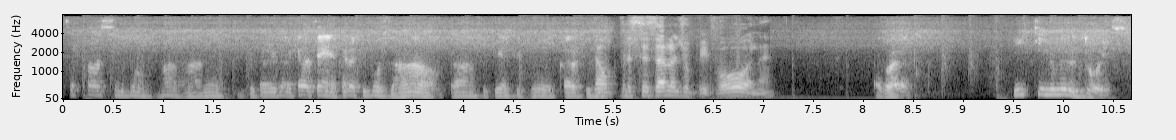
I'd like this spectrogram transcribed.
Você fala assim, bom, ah, né? O cara, tem, o cara é pivôzão, tá? Não sei o que, pivô, o cara é pivô. Estão precisando de um pivô, né? Agora, pique número 2.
